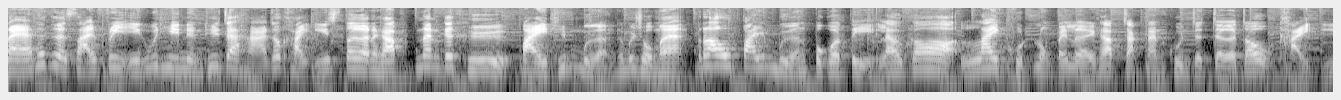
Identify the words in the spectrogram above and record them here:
แต่ถ้าเกิดสายฟรีอีกวิธีหนึ่งที่จะหาเจ้าไข่อีสเตอร์นะครับนั่นก็คือไปที่เหมืองท่านผู้ชมฮะเราไปเหมืองปกติแล้วก็ไล่ขุดลงไปเลยครับ จากนั้นคุณจะเจอเจ้าไข่อี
